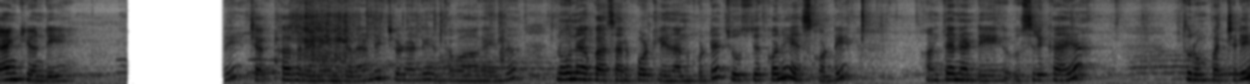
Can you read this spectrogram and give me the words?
థ్యాంక్ యూ అండి. చక్కగా రెడీ అయింది కదండి. చూడండి ఎంత బాగా అయిందో. నూనె ఒక సరిపోవట్లేదు అనుకుంటే చూసుకొని వేసుకోండి. అంతేనండి ఉసిరికాయ తురుము పచ్చడి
